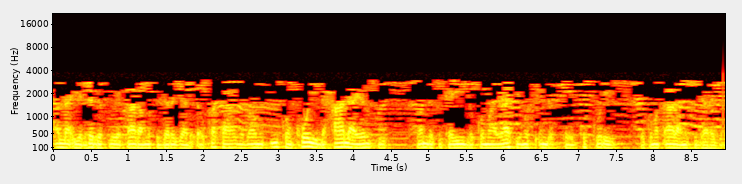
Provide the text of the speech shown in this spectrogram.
Allah ya yarda da su ya ƙara musu daraja da ɗaukaka ya ba mu ikon koyi da halayensu wanda suka yi da kuma yafe musu inda suka yi kuskure da kuma ƙara musu daraja.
